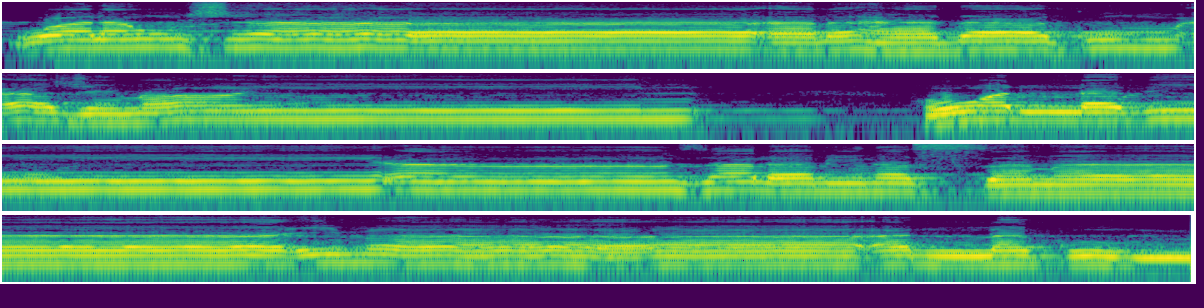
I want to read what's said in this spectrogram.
وَلَوْ شَاءَ لَهَدَاكُمْ أَجْمَعِينَ. هُوَ الَّذِي أَنزَلَ مِنَ السَّمَاءِ مَاءً لَّكُم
